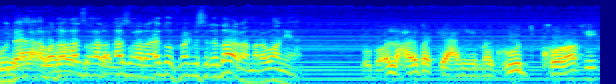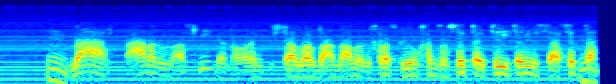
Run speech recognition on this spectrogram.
بيه وده ولا وده أصغر. أصغر عضو في مجلس الإدارة مروان يعني وبقول لحضرتك يعني مجهود خرافي. مع عمله الأصلي لأن هو راجل بيشتغل برضه عنده عمل بيخلص كل يوم 5 و6 يبتدي تاني من الساعة 6 مم.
